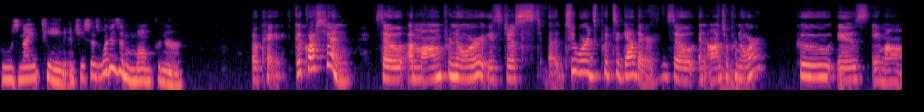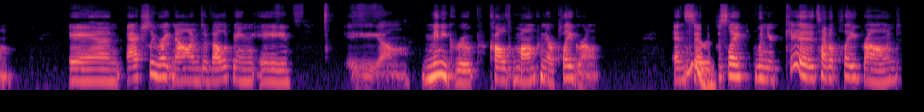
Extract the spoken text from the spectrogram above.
who's 19, and she says, "What is a mompreneur?" Okay, good question. So a mompreneur is just uh, two words put together. So an entrepreneur who is a mom. And actually, right now, I'm developing a, a um, mini group called Mompreneur Playground. And so, Ooh. just like when your kids have a playground,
